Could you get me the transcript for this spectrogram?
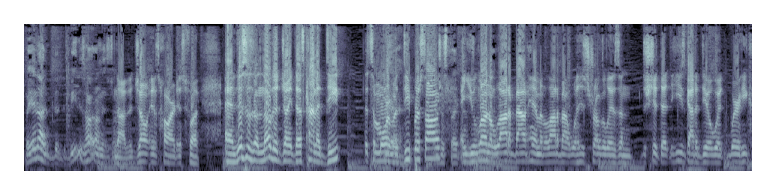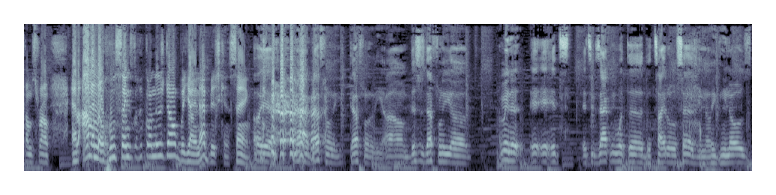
but yeah, no, the, the beat is hard on this joint. Nah, the joint is hard as fuck. And this is another joint that's kind of deep. It's a more of a deeper song, and you learn a lot about him and a lot about what his struggle is and the shit that he's got to deal with, where he comes from. And I don't know who sings the hook on this joint, but yeah, that bitch can sing. Oh yeah, nah, definitely, definitely. Um, this is definitely. Uh, I mean, it, it, it's it's exactly what the the title says. You know, he, he knows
